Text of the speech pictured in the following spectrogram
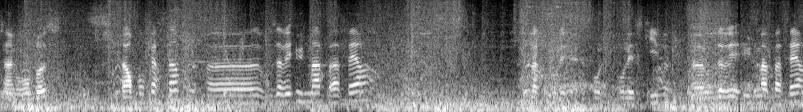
c'est un gros boss. Alors pour faire simple, vous avez une map à faire. Pour l'esquive. vous avez une map à faire.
